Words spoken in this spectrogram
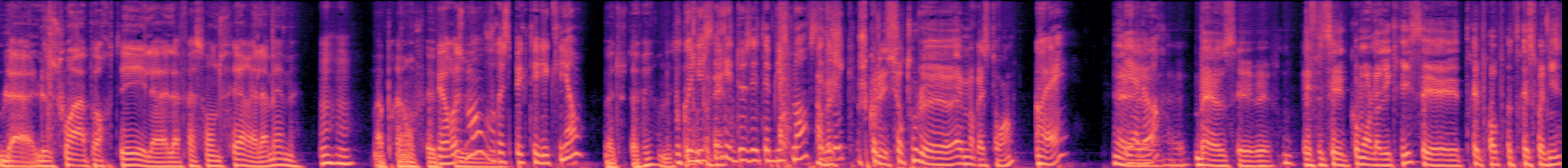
la- le soin apporté et la, la façon de faire est la même. Mhm. Après, on fait. Mais heureusement, plus- vous respectez les clients. Bah, tout à fait. On. Vous connaissez fait. les deux établissements, Ah, bah, je, Cédric je connais surtout le M restaurant. Ouais. Et alors ben, c'est, c'est comme on l'a décrit, c'est très propre, très soigné.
